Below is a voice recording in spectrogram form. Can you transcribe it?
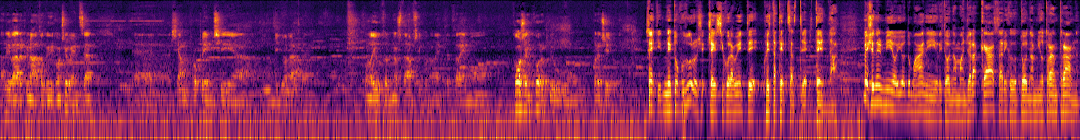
arrivare più in alto, quindi di conseguenza eh, siamo propensi a, a migliorare. Con l'aiuto del mio staff sicuramente faremo cose ancora più pregevoli. Senti, nel tuo futuro c'è sicuramente questa terza stella Invece nel mio io domani ritorno a mangiare a casa, ritorno al mio tran tran,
